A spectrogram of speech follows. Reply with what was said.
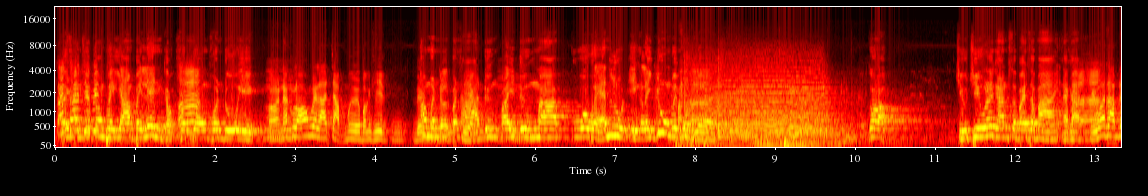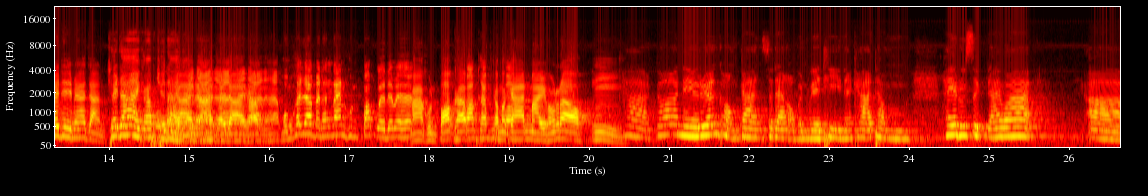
แต่แล้วถ้ายังชีจะวิต ต้องพยายามไปเล่นกับคนอ่าดงคนดูอีก เออนักร้องเวลาจับมือบางทีดึงถ้ามันมีปัญหาเสียงดึงไปดึงมากลัวแหวนหลุดอีกอะไรยุ่งไปหมดเลย ก็ชิวๆแล้วกันสบายๆนะครับ ถือว่าทำได้ดีไหมอาจารย์ ใช้ได้ครับใช้ได้ได้นะได้ได้ครับ นะฮะผมขออนุญาตไปทางด้านคุณป๊อกเลยได้ไหมฮะอ่าคุณป๊อกครับ ป๊อกครับคุณกรรมการใหม่ของเรา อืม ค่ะ ก็ในเรื่องของการแสดงออกบนเวทีนะคะทำให้รู้สึกได้ว่าอ่า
